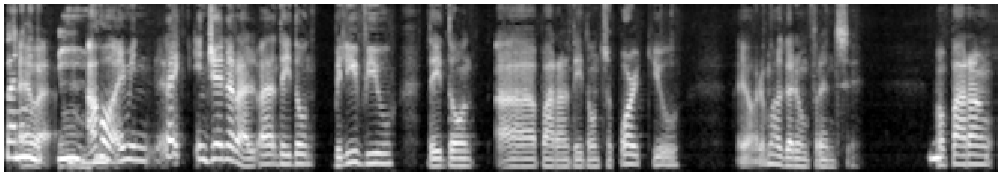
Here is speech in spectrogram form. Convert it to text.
Paano? Ewa. Mm. Ako, I mean, like, in general, uh, they don't believe you. They don't, uh, parang they don't support you. Ayoko ng mga ganong friends eh. O parang,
